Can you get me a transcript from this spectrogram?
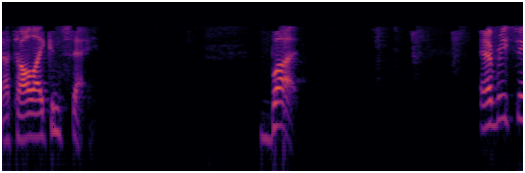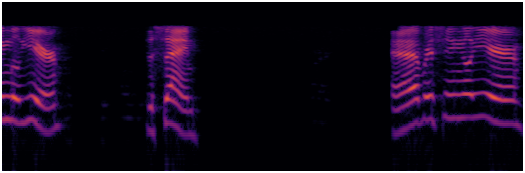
That's all I can say. But every single year, the same. Every single year,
